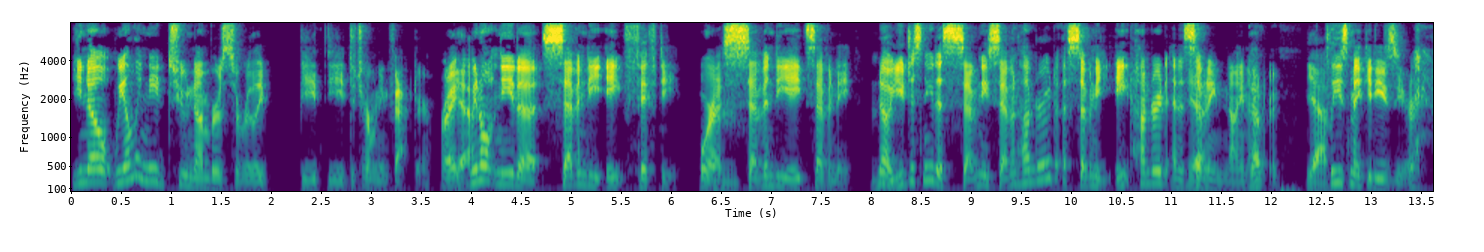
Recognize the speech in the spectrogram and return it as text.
you know, we only need two numbers to really be the determining factor, right? Yeah. We don't need a 7850 or a Mhm. 7870. No, Mhm. you just need a 7700, a 7800, and a Yeah. 7900. yeah, Please make it easier.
